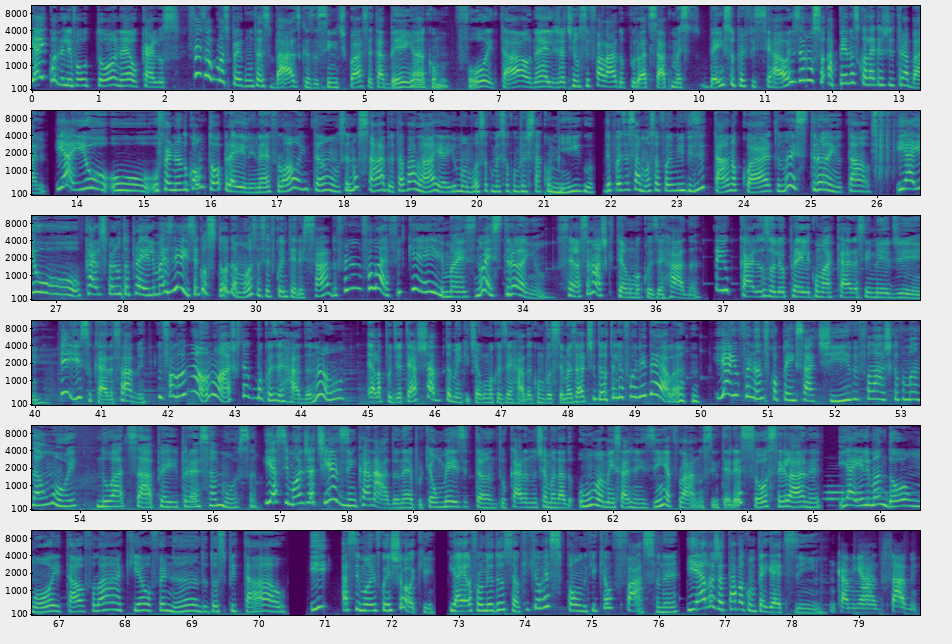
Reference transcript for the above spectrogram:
E aí, quando ele voltou, né, o Carlos fez algumas perguntas básicas, assim, tipo, ah, você tá bem? Ah, como foi e tal, né? Eles já tinham se falado por WhatsApp, mas bem superficial. Eles eram apenas colegas de trabalho. E aí o, o, o Fernando contou para ele, né? Falou, oh, então, você não sabe, eu tava lá. E aí uma moça começou a conversar comigo. Depois essa moça foi me visitar no quarto. Não é estranho tal? E aí o, o Carlos perguntou para ele, mas e aí, você gostou da moça? Você ficou interessado? O Fernando falou, é, fiquei, mas não é estranho? Sei lá, você não acha que tem alguma coisa errada? Aí o Carlos olhou para ele com uma cara assim meio de, que isso, cara, sabe? E falou, não, não acho que tem alguma coisa errada, não. Ela podia ter achado também que tinha alguma coisa errada com você, mas ela te deu o telefone dela. E aí o Fernando ficou pensativo e falou: ah, acho que eu vou mandar um oi. No WhatsApp aí pra essa moça. E a Simone já tinha desencanado, né? Porque um mês e tanto o cara não tinha mandado uma mensagenzinha, falou, ah, não se interessou, sei lá, né? E aí ele mandou um oi e tal, falou, ah, aqui é o Fernando do hospital. E a Simone ficou em choque. E aí ela falou: Meu Deus do céu, o que, que eu respondo? O que, que eu faço, né? E ela já tava com um peguetezinho encaminhado, sabe?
